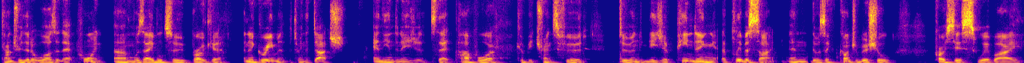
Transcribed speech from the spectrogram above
country that it was at that point, um, was able to broker an agreement between the Dutch and the Indonesians that Papua could be transferred to Indonesia pending a plebiscite. And there was a controversial process whereby,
